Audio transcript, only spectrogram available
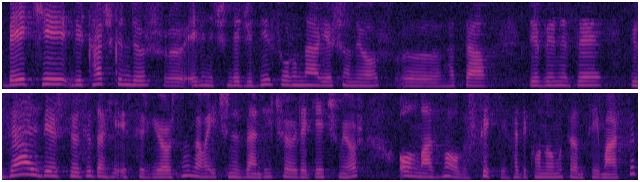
Belki birkaç gündür e, evin içinde ciddi sorunlar yaşanıyor. E, hatta birbirinize güzel bir sözü dahi esirgiyorsunuz ama içinizden de hiç öyle geçmiyor. Olmaz mı olur? Peki hadi konuğumu tanıtayım artık.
